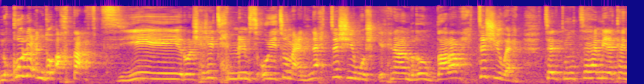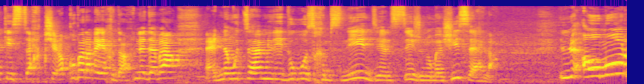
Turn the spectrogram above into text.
نقولوا عنده أخطاء في التسيير ولا شي حاجة يتحمل مسؤوليته ما عندنا حتى شي مشكل. حنا نبغيو الضرر حتى شي واحد. حتى المتهم إلا كان كيستحق شي عقوبة راه غياخذها حنا دابا عندنا متهم اللي دوز خمس سنين ديال السجن وماشي سهلة. الأمور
